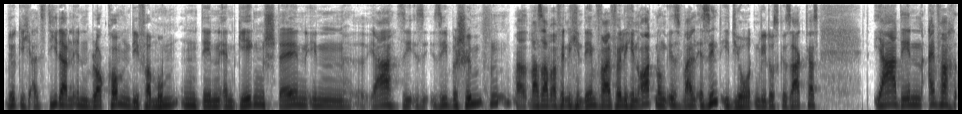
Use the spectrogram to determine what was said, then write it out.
wirklich, als die dann in den Block kommen, die Vermummten, denen entgegenstellen, ihnen, äh, ja, sie, sie, sie beschimpfen, was, aber, finde ich, in dem Fall völlig in Ordnung ist, weil es sind Idioten, wie du es gesagt hast, ja, denen einfach äh,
